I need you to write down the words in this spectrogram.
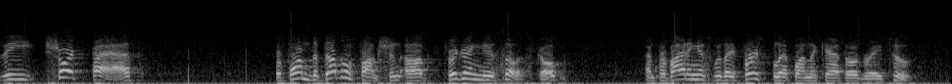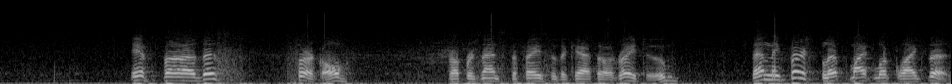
The short path performed the double function of triggering the oscilloscope and providing us with a first blip on the cathode ray tube. If uh, this circle represents the face of the cathode ray tube, then the first blip might look like this.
